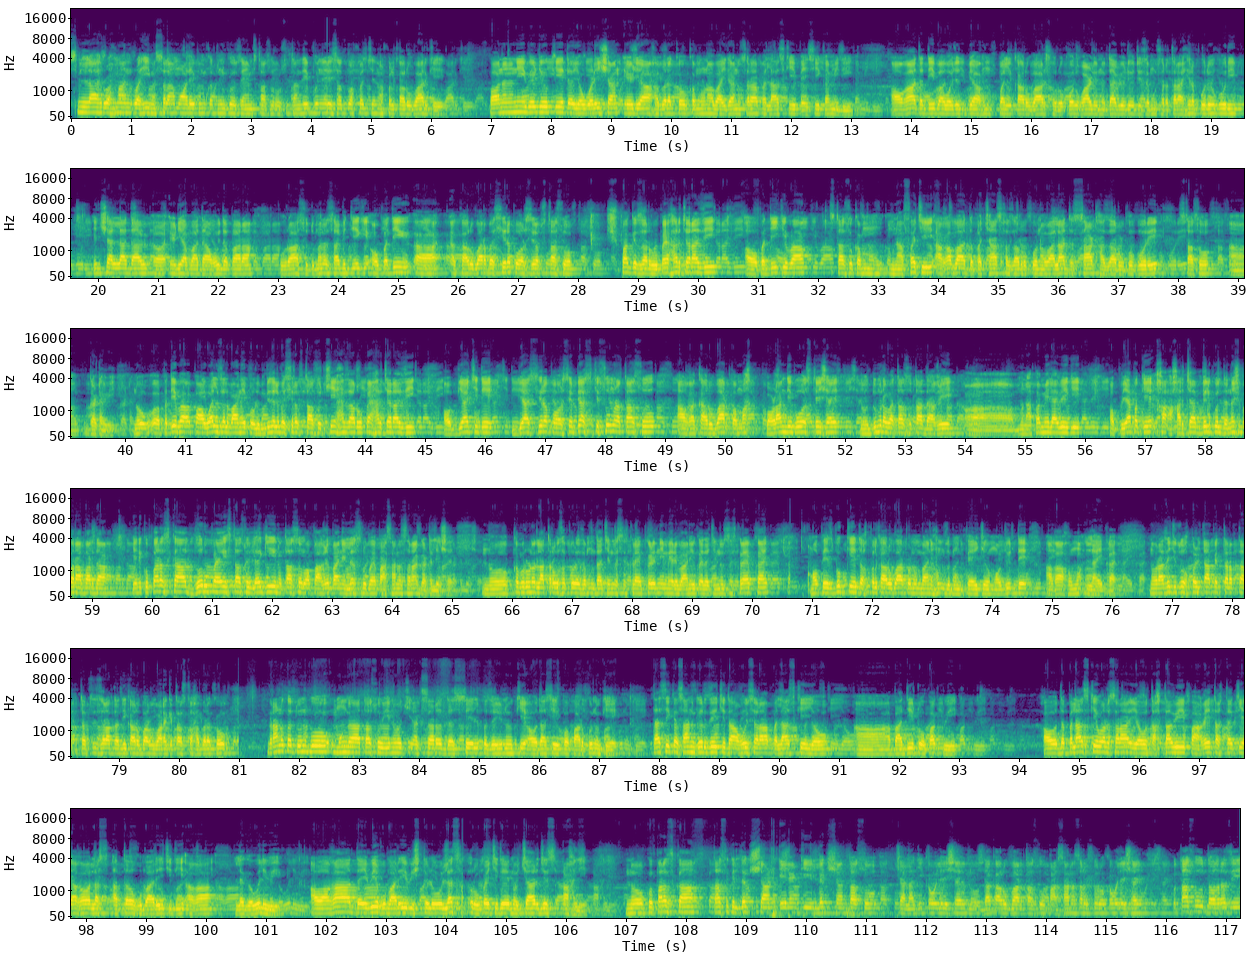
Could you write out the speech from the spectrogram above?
بسم الله الرحمن الرحیم السلام علیکم کتونکو زم تاسو رسول سلطان دی بنری صاحب خپل چینل خپل کاروبار کې په نننی ویډیو کې د یو وړي شان ایډیا خبره کو کمونه وایګانو سره په لاس کې پیسې کمی دي او غا د دې باوجود بیا هم خپل کاروبار شروع کول غواړي نو دا ویډیو دې زموږ سره تر اخره پورې وګوري ان شاء الله دا ایډیا به دا غوي د پاره پورا سودمن ثابتېږي او په دې کاروبار به صرف او صرف تاسو شپږ زر روپۍ خرچ راځي او په دې کې به تاسو کم منافع چې هغه به د 50000 روپو نه والا د 60000 روپو پورې تاسو ګټوي نو په دې به په اول ځل باندې په لومبي ځل به صرف تاسو 6000 روپۍ خرچ راځي او بیا چې د بیا صرف او صرف بیا چې څومره تاسو هغه کاروبار په مخ وړاندې بوستې شئ نو دومره به تاسو ته د هغې منافع میلاویږي او بیا پکې خرچه بالکل د نش برابر ده یعنی کو پرس کا 2 روپۍ تاسو لګي نو تاسو به پاغه باندې 10 روپۍ په اسانه سره ګټلې شئ نو کوم رونه لا تر اوسه پورې زموږ دا چینل سبسکرایب کړی نه مهرباني وکړئ دا چینل سبسکرایب کړئ او فیسبوک کې د خپل کاروبار په نوم باندې هم زموږ پیج موجود دی هغه هم لایک کړئ نو راځي چې خپل ټاپک طرف ته په تفصیل سره د دې کاروبار مبارک کې تاسو ته خبره کوو ګرانو کتونکو مونږه تاسو یینو چې اکثر د سیل په ځایونو کې او داسې په پارکونو کې داسې کسان ګرځي چې دا غوي سره په لاس کې یو آبادی ټوپک وي او د پلاس کې ور سره یو تخته وي په هغه تخته کې هغه لس اته غبارې چې دي هغه لګولې وي او هغه د یوې غبارې وشتلو لس روپۍ چې دی نو چارجز اخلي نو کو پرس کا تاسو کې لک شان ټیلنټ یې لک شان تاسو چالاکی کولای شئ نو دا کاروبار تاسو په اسانه سره شروع کولای شئ کو تاسو د ورځې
